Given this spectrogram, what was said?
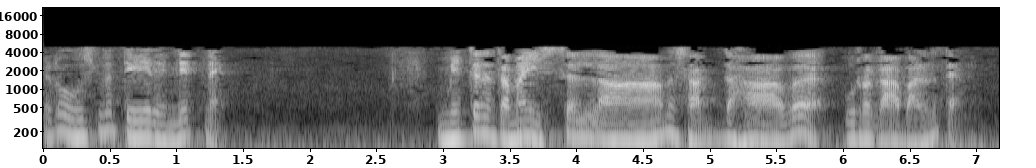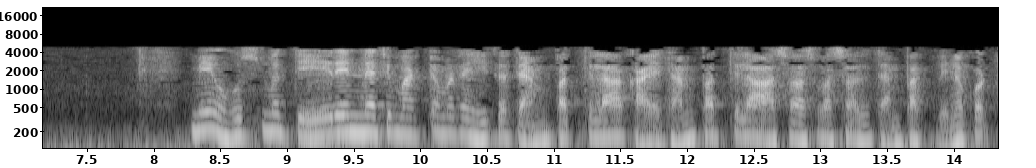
ඒක හුස්ම තේරෙන්නේ නැහැ. මෙතන තමයි ඉස්සල්ලාම ශ්‍රද්ධාව උරගා බලන තැන. මේ හුස්ම තේරෙන්නේ නැති මට්ටමට හිත තැම්පත් වෙලා, කය තැම්පත් වෙලා ආස්වාස් වාස්වාස් තැම්පත් වෙනකොට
